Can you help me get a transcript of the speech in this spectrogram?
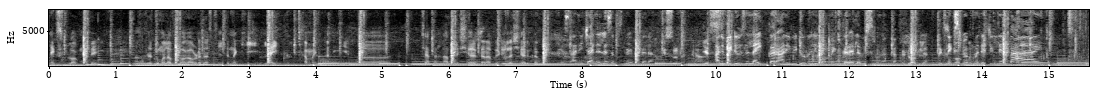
नेक्स्ट ब्लॉगमध्ये अं, जर तुम्हाला ब्लॉग आवडत असतील तर नक्की लाईक कमेंट आणि चॅनलला आपल्या शेअर करा. व्हिडिओला शेअर करा. आणि चॅनलला सबस्क्राईब करा. विसरू नका. आणि व्हिडिओला लाईक करा आणि व्हिडिओ खाली कॉमेंट करायला विसरू नका. भेटू आपल्या नेक्स्ट ब्लॉगमध्ये टिल देन बाय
